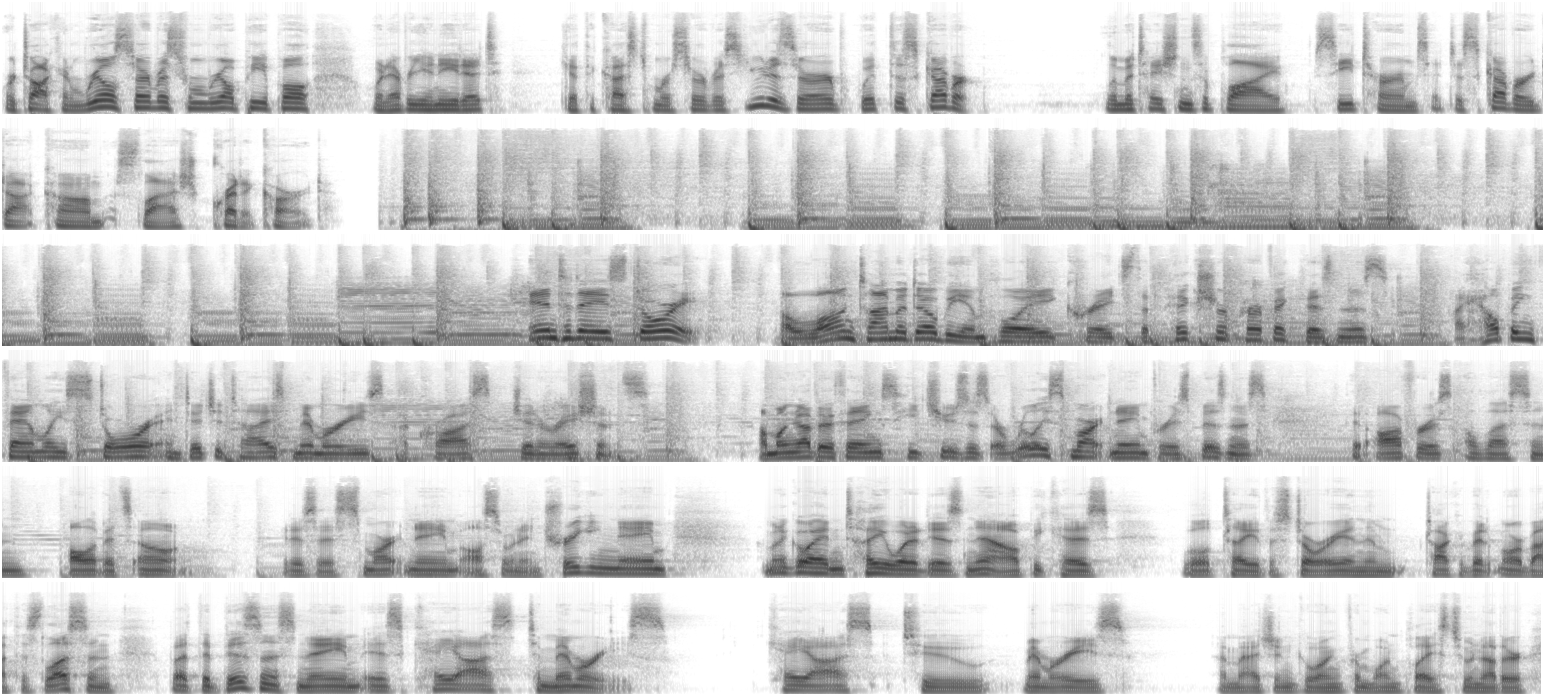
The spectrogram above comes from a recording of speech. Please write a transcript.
We're talking real service from real people whenever you need it. Get the customer service you deserve with Discover. Limitations apply. See terms at discover.com slash credit card. In today's story, a longtime Adobe employee creates the picture perfect business by helping families store and digitize memories across generations. Among other things, he chooses a really smart name for his business that offers a lesson all of its own. It is a smart name, also an intriguing name. I'm going to go ahead and tell you what it is now because we'll tell you the story and then talk a bit more about this lesson. But the business name is Chaos to Memories. Chaos to Memories. Imagine going from one place to another.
